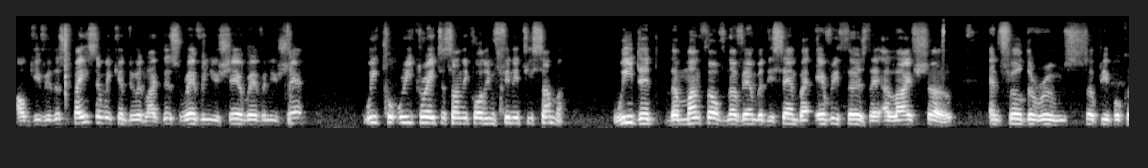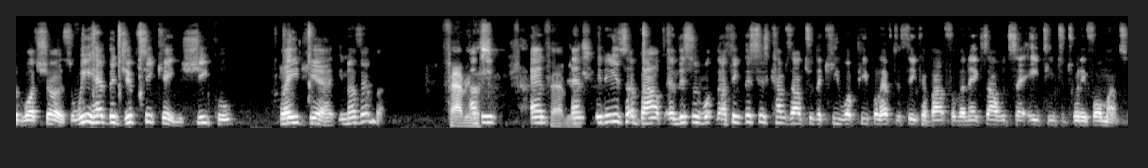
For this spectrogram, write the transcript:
I'll give you the space, and we can do it like this: revenue share, revenue share." We recreated something called Infinity Summer. We did the month of November, December, every Thursday, a live show, and filled the rooms so people could watch shows. We had the Gypsy King, Shiku, played here in November. Fabulous. I mean, and Fabulous. and it is about, and this is what I think. This is comes down to the key. What people have to think about for the next, I would say, eighteen to twenty-four months.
